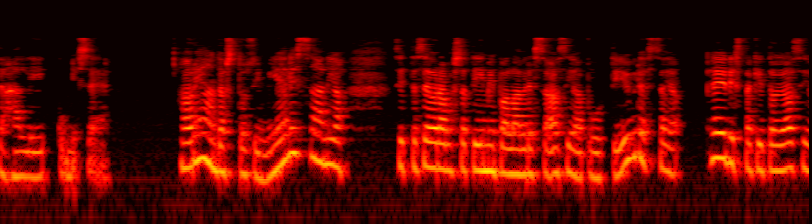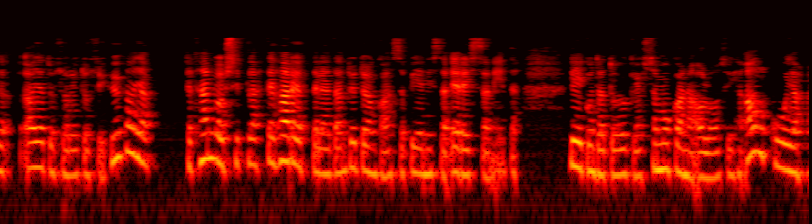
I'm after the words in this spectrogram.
tähän liikkumiseen. Arja on tästä tosi mielissään ja sitten seuraavassa tiimipalaverissa asiaa puhuttiin yhdessä ja Heidistäkin toi asia, ajatus oli tosi hyvä ja että hän voisi sitten lähteä harjoittelemaan tämän tytön kanssa pienissä erissä niitä liikuntatuokiossa mukana oloa siihen alkuun ja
